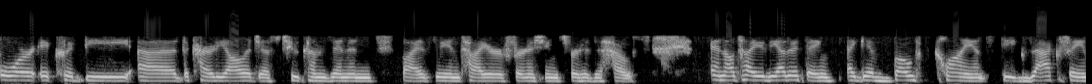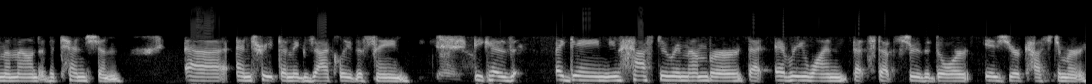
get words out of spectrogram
or it could be uh, the cardiologist who comes in and buys the entire furnishings for his house. And I'll tell you the other thing I give both clients the exact same amount of attention uh, and treat them exactly the same. Because again, you have to remember that everyone that steps through the door is your customer,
